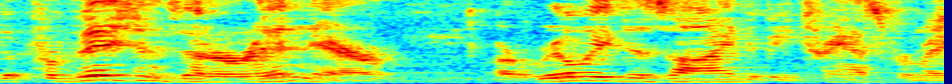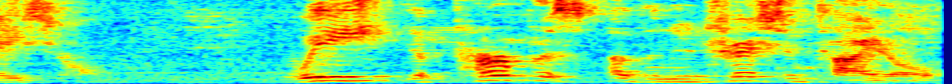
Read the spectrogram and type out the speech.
the provisions that are in there are really designed to be transformational. We, the purpose of the nutrition title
